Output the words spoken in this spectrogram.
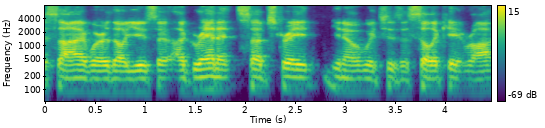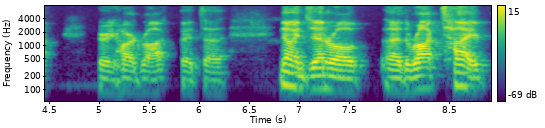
psi, where they'll use a, a, granite substrate, you know, which is a silicate rock, very hard rock. But uh, no, in general, uh, the rock type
